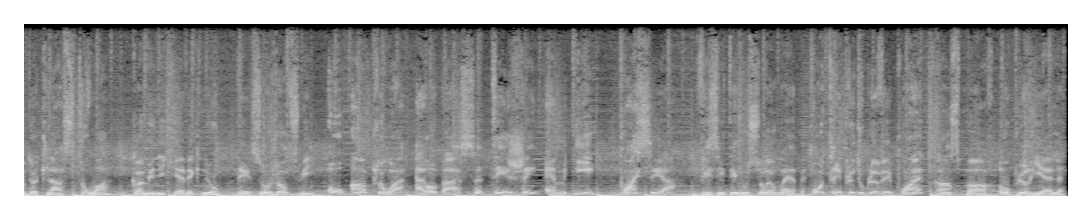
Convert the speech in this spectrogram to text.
ou de classe 3? Communiquez avec nous dès aujourd'hui. Au emploi-tgmi.ca. Visitez-nous sur le web Au www. transport au pluriel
